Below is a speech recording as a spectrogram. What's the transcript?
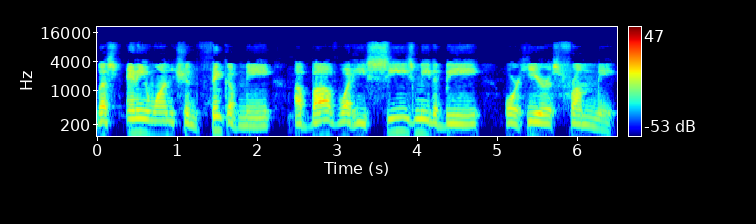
lest anyone should think of me above what he sees me to be or hears from me.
